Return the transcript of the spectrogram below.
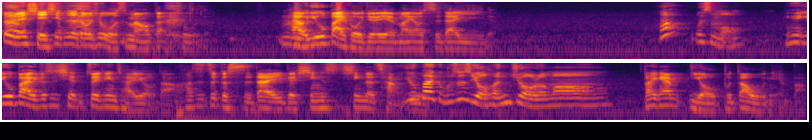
所以我觉得写信这个东西我是蛮有感触的，嗯、还有 U Bike 我觉得也蛮有时代意义的。啊？为什么？因为 U Bike 就是现最近才有的，啊，它是这个时代一个新新的产物。U Bike 不是有很久了吗？它应该有不到五年吧？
